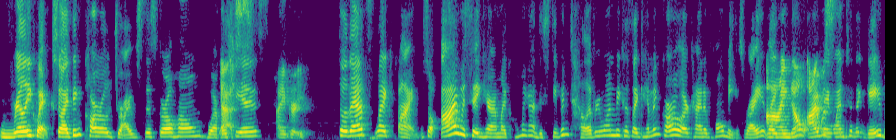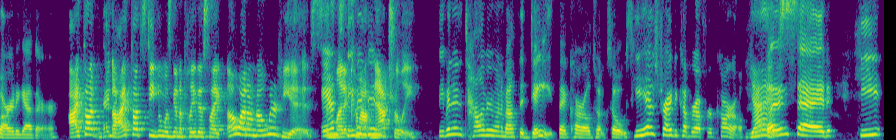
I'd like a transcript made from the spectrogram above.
really quick. So I think Carl drives this girl home, whoever she is. I agree. So that's like fine. So I was sitting here, I'm like, oh my god, does Stephen tell everyone? Because like him and Carl are kind of homies, right? Like I know. I was they went to the gay bar together. I thought I thought Stephen was gonna play this like, oh, I don't know where he is, and, And let it come out naturally. Stephen didn't tell everyone about the date that Carl took. So he has tried to cover up for Carl. But Yes. instead, he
